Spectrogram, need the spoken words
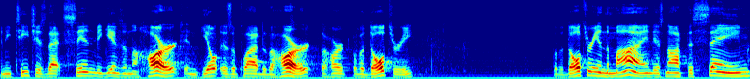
And he teaches that sin begins in the heart and guilt is applied to the heart, the heart of adultery. But adultery in the mind is not the same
